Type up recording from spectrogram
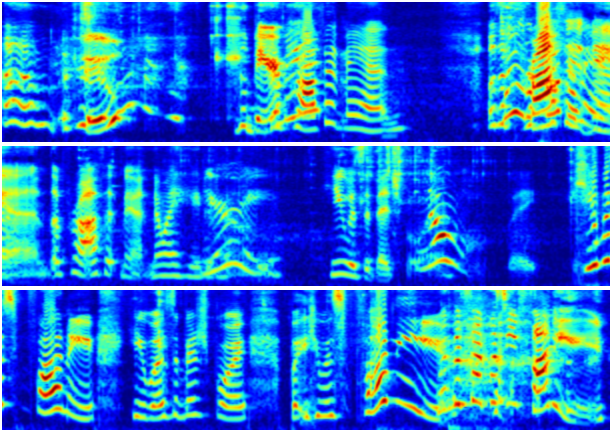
Um, who? The bear the man? Prophet Man. Oh, the Yeah, the prophet, Prophet man. Man. The prophet man. No, I hated Yuri. him. He was a bitch boy. No, he was funny. He was a bitch boy, but he was funny. When the fuck was he funny?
